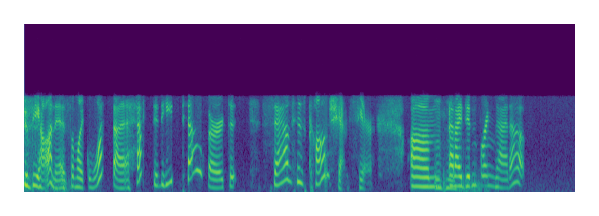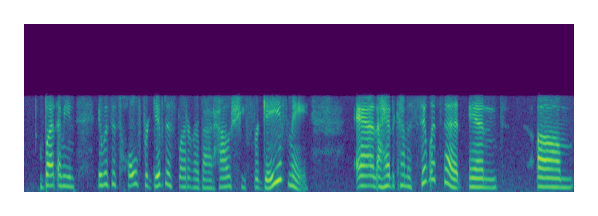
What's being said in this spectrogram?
to be honest i'm like what the heck did he tell her to salve his conscience here? Um Mhm. and i didn't bring that up. But i mean it was this whole forgiveness letter about how she forgave me. And i had to kind of sit with it. And um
